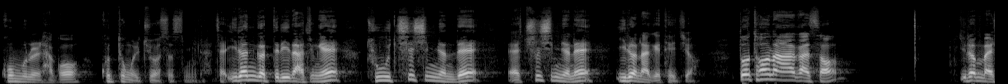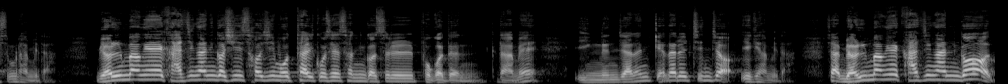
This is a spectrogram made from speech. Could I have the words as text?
고문을 하고 고통을 주었었습니다. 자, 이런 것들이 나중에 주 70년대, 70년에 일어나게 되죠. 또 더 나아가서 이런 말씀을 합니다. 멸망에 가증한 것이 서지 못할 곳에 선 것을 보거든. 그 다음에 읽는 자는 깨달을 찐저 얘기합니다. 자, 멸망에 가증한 것.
